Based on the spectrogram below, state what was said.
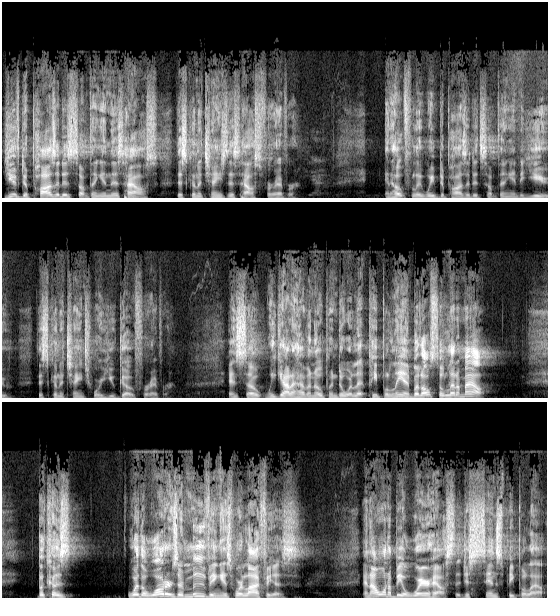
you've deposited something in this house that's going to change this house forever. And hopefully, we've deposited something into you that's going to change where you go forever. And so, we got to have an open door, let people in, but also let them out. Because where the waters are moving is where life is. And I want to be a warehouse that just sends people out.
